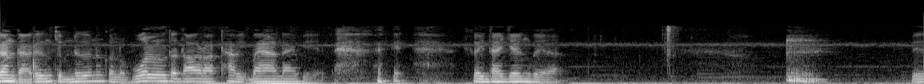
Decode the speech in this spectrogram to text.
រឹងតែរឿងជំនឿហ្នឹងក៏រវល់ទៅដល់រដ្ឋាភិបាលដែរវាឃើញថាយើងវាវា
